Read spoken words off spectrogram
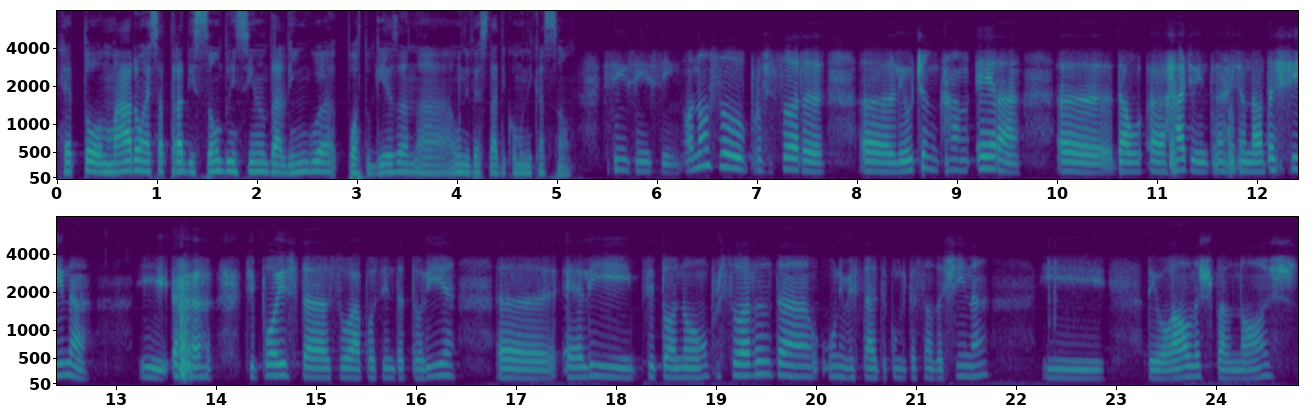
retomaram essa tradição do ensino da língua portuguesa na Universidade de Comunicação. Sim, sim, sim. O nosso professor uh, Liu Zhengkang era uh, da uh, Rádio Internacional da China. E depois da sua aposentadoria, ele se tornou professor da Universidade de Comunicação da China e deu aulas para nós.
